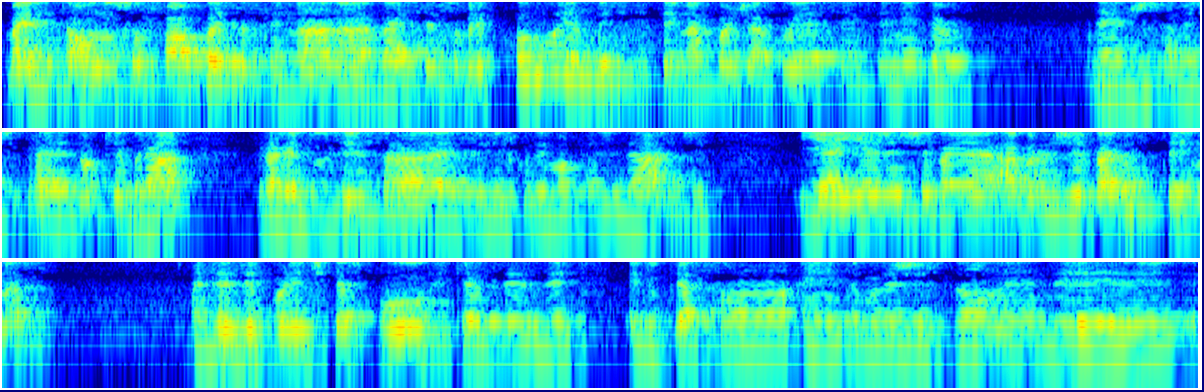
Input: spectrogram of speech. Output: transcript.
Mas então, nosso foco essa semana vai ser sobre como o ecossistema pode apoiar esse empreendedor, né, justamente para ele não quebrar, para reduzir essa, esse risco de mortalidade e aí a gente vai abranger vários temas, desde políticas públicas, desde educação em termos de gestão né, de,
